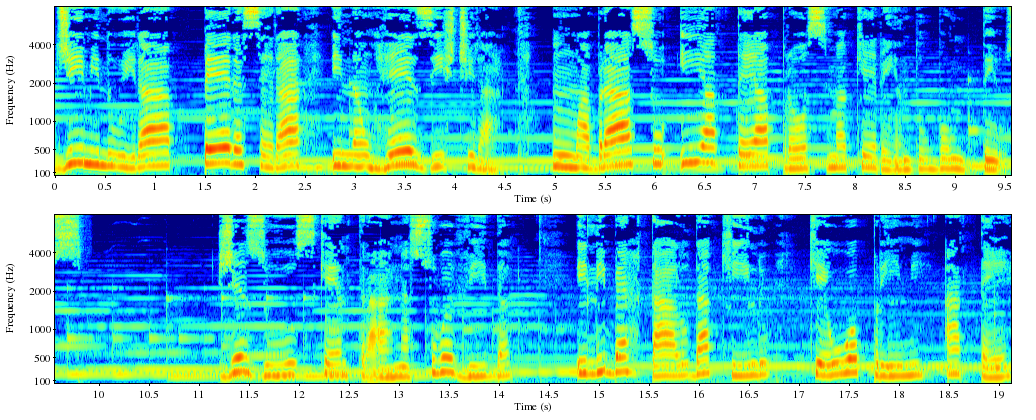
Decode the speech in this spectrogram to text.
diminuirá, perecerá e não resistirá. Um abraço e até a próxima, querendo bom Deus. Jesus quer entrar na sua vida e libertá-lo daquilo que o oprime até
